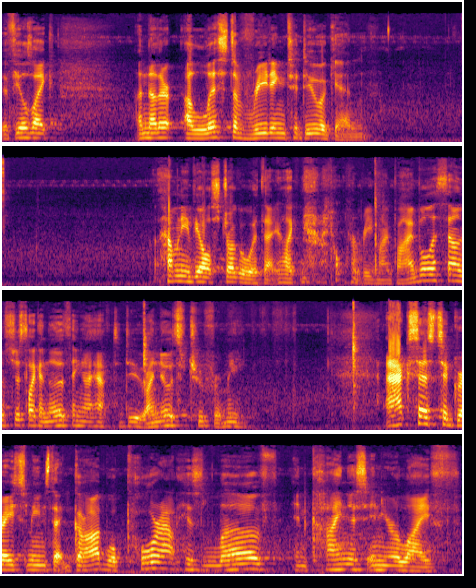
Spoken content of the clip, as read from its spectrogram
It feels like another a list of reading to do again. How many of y'all struggle with that? You're like, man, I don't want to read my Bible. It sounds just like another thing I have to do. I know it's true for me. Access to grace means that God will pour out his love and kindness in your life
